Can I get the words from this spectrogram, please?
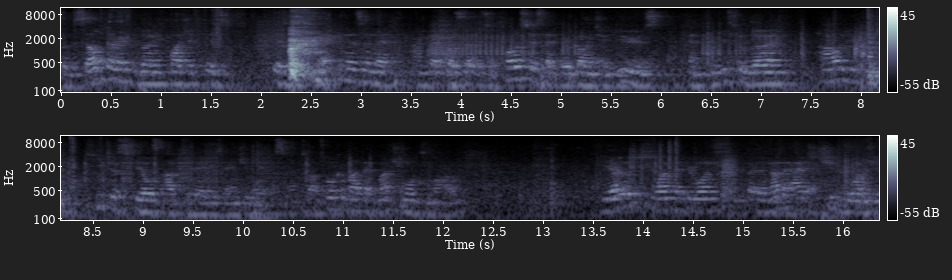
So the self-directed learning project is, is a mechanism that, that was, a process that we're going to use and for you to learn how you can keep your skills up to date as engineers. So I'll talk about that much more tomorrow. The other one that we want, another attitude we want you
